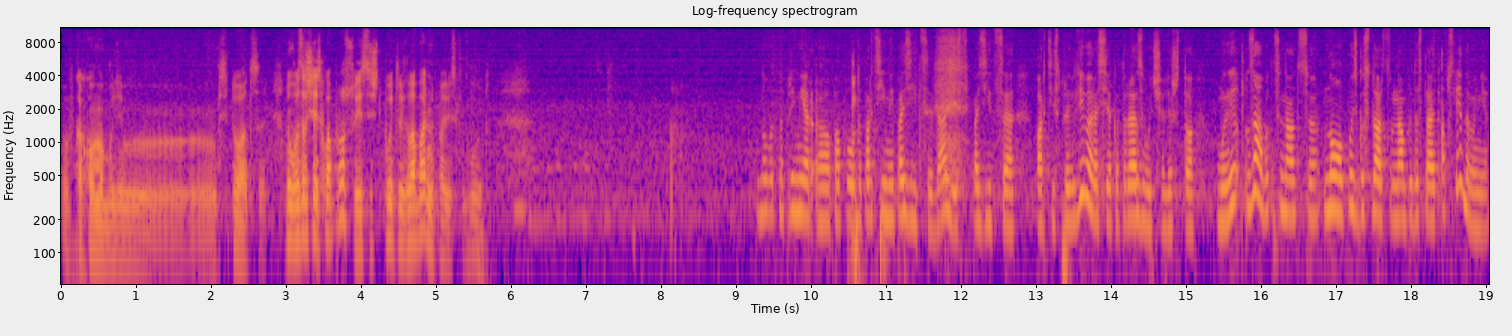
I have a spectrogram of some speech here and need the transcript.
в каком мы будем ситуации. Ну, возвращаясь к вопросу, если будет ли глобальной повестки, будет. Ну вот, например, э, по поводу партийной позиции, да, есть позиция партии «Справедливая Россия», которая озвучили, что мы за вакцинацию, но пусть государство нам предоставит обследование,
